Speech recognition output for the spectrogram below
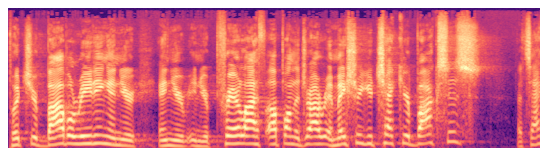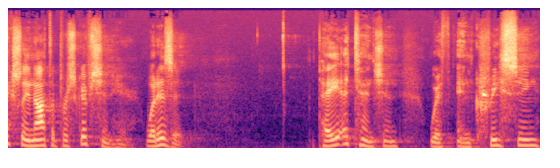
Put your Bible reading and your, and your, and your prayer life up on the dry erase and make sure you check your boxes? That's actually not the prescription here. What is it? Pay attention with increasing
